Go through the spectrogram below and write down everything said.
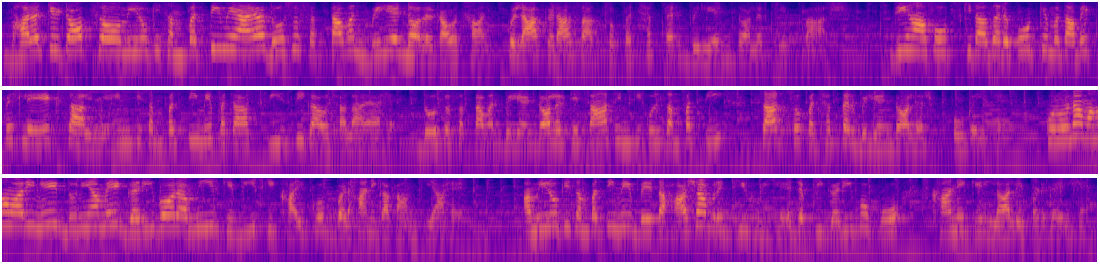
भारत के टॉप 100 अमीरों की संपत्ति में आया दो सौ सत्तावन बिलियन डॉलर का उछाल, कुल आंकड़ा 775 बिलियन डॉलर के पार। जी हाँ फोर्ब्स की ताज़ा रिपोर्ट के मुताबिक पिछले एक साल में इनकी संपत्ति में 50 फ़ीसदी का उछाल आया है। दो सौ सत्तावन बिलियन डॉलर के साथ इनकी कुल संपत्ति 775 बिलियन डॉलर हो गई है। कोरोना महामारी ने दुनिया में गरीब और अमीर के बीच की खाई को बढ़ाने का काम किया है। अमीरों की संपत्ति में बेतहाशा वृद्धि हुई है, जबकि गरीबों को खाने के लाले पड़ गए हैं।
